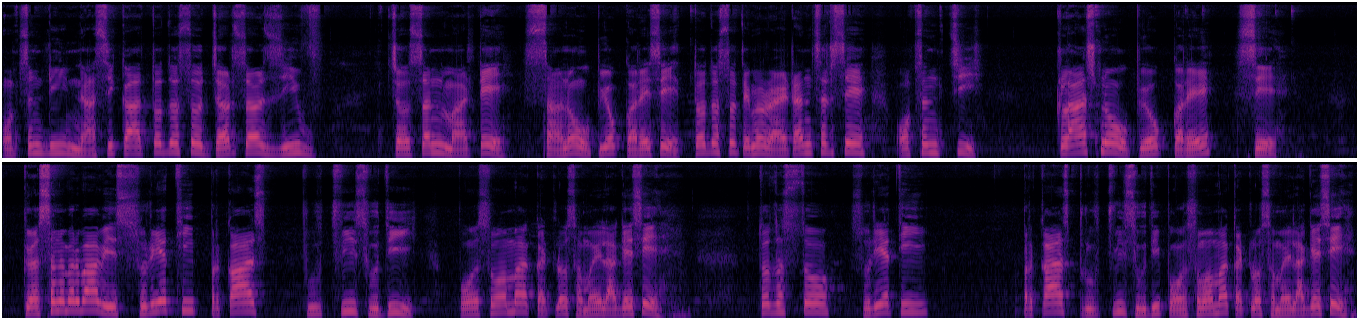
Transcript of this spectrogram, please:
ઓપ્શન ડી નાસિકા તો દોસ્તો જળચર જીવ શ્વસન માટે શાનો ઉપયોગ કરે છે તો દોસ્તો તેમનો રાઈટ આન્સર છે ઓપ્શન સી ક્લાસનો ઉપયોગ કરે છે ક્વેશ્ચન નંબર બાવીસ, સૂર્યથી પ્રકાશ પૃથ્વી સુધી પહોંચવામાં કેટલો સમય લાગે છે? તો દોસ્તો, સૂર્યથી પ્રકાશ પૃથ્વી સુધી પહોંચવામાં કેટલો સમય લાગે છે?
